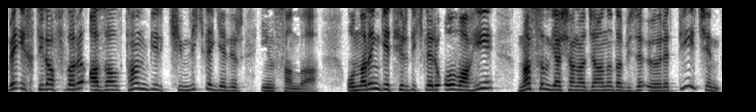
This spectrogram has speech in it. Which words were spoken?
ve ihtilafları azaltan bir kimlikle gelir insanlığa. Onların getirdikleri o vahiy nasıl yaşanacağını da bize öğrettiği için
